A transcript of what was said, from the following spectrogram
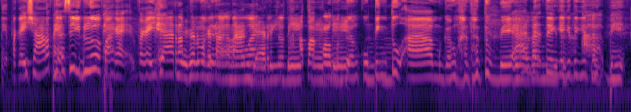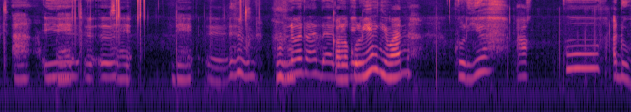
pakai isyarat ya sih dulu? Pakai pakai isyarat Iya kan, pakai tangan, jari, gitu. B, apa C, kalau D. megang kuping tuh A megang mata tuh B ya ada kan tuh yang kayak gitu-gitu? A B A B Iya, eh, eh. C D. Bener ada kalau kayak- kuliah gimana? Kuliah aku aduh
